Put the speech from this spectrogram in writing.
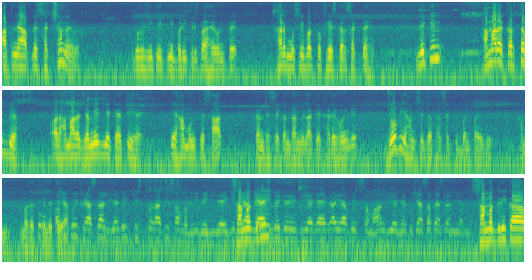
अपने आप में सक्षम है वे। गुरु जी की इतनी बड़ी कृपा है उन पर हर मुसीबत को फेस कर सकते हैं। लेकिन हमारा कर्तव्य और हमारा ज़मीर ये कहती है कि हम उनके साथ कंधे से कंधा मिला के खड़े होंगे। जो भी हमसे यथाशक्ति बन पाएगी हम मदद तो के लिए तैयार कोई फैसला लिया कि किस तरह की सामग्री भेजी जाएगी सामग्री- दिया जाएगा या कुछ सामान दिया जाए कुछ ऐसा फैसला लिया गया? सामग्री का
